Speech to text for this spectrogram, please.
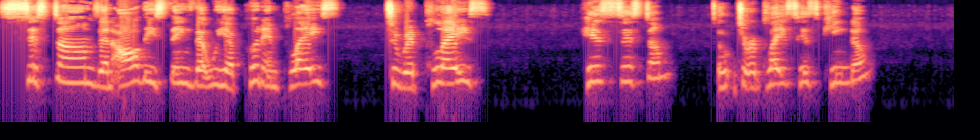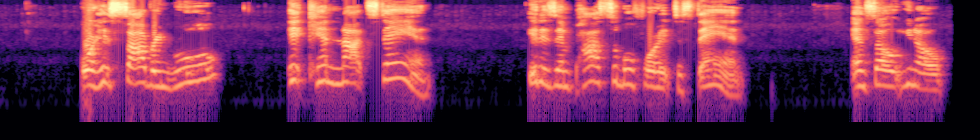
systems and all these things that we have put in place to replace his system, to, to replace his kingdom, or his sovereign rule, it cannot stand. It is impossible for it to stand. And so, you know,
